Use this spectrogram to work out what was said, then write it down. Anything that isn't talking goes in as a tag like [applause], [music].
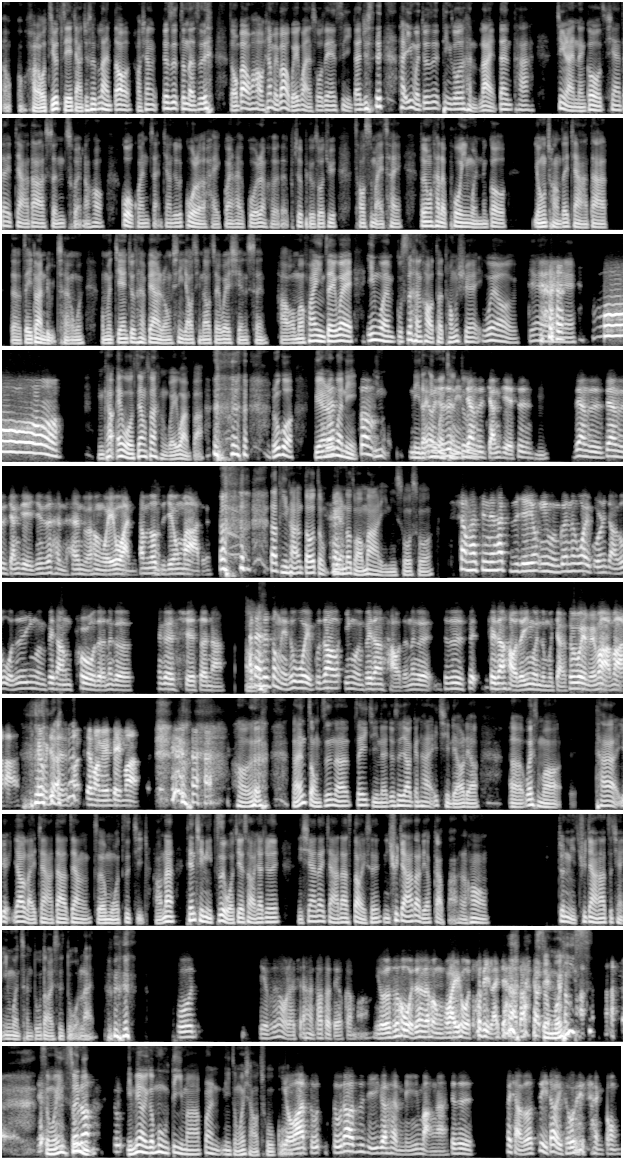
哦哦，好了，我就直接讲，就是烂到好像就是真的是怎么办？我好像没办法委婉说这件事情，但就是 [laughs] 他英文就是听说很烂，但他竟然能够现在在加拿大生存，然后过关斩将，就是过了海关，还有过任何的，就比如说去超市买菜，都用他的破英文能够勇闯在加拿大的这一段旅程。我我们今天就是很非常荣幸邀请到这位先生。好，我们欢迎这一位英文不是很好的同学 Will，耶、yeah！[laughs] 哦，你看，哎、欸，我这样算很委婉吧？[laughs] 如果别人问你英，你的英文程度，就是你这样子讲解是，嗯，这样子这样子讲解已经是很很很委婉，他们都直接用骂的。[laughs] 那平常都怎，别人都怎么骂你？[laughs] 你说说。像他今天，他直接用英文跟那个外国人讲说，我是英文非常 pro 的那个那个学生啊。啊，但是重点是我也不知道英文非常好的那个，就是非非常好的英文怎么讲，所以我也没办法骂他，所以我就只能在旁边被骂。[laughs] 好的，反正总之呢，这一集呢就是要跟他一起聊聊，呃，为什么他要要来加拿大这样折磨自己。好，那先请你自我介绍一下，就是你现在在加拿大到底是你去加拿大到底要干嘛？然后就你去加拿大之前英文程度到底是多烂？[laughs] 我也不知道我来加拿大到底要干嘛。有的时候我真的很怀疑我到底来加拿大要干嘛。什么意思？[laughs] 什么意思？所以你。你没有一个目的吗？不然你怎么会想要出国？有啊，读读到自己一个很迷茫啊，就是会想说自己到底可不可以成功？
